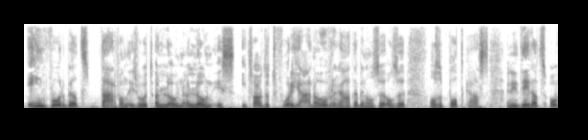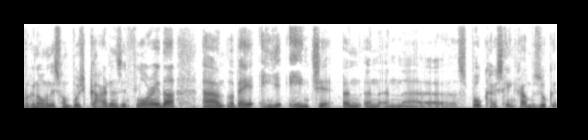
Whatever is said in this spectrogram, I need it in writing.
één voorbeeld daarvan is bijvoorbeeld Alone. Alone is iets waar we het vorig jaar over gehad hebben in onze, onze, onze podcast. Een idee dat overgenomen is van Busch Gardens in Florida. waarbij je in je eentje een, een, een spookhuis ging gaan bezoeken.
